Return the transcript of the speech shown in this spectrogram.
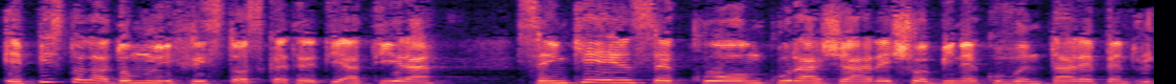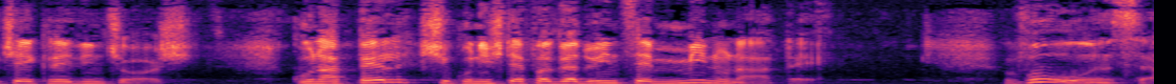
Epistola Domnului Hristos către Tiatira se încheie însă cu o încurajare și o binecuvântare pentru cei credincioși, cu un apel și cu niște făgăduințe minunate. Vouă însă,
